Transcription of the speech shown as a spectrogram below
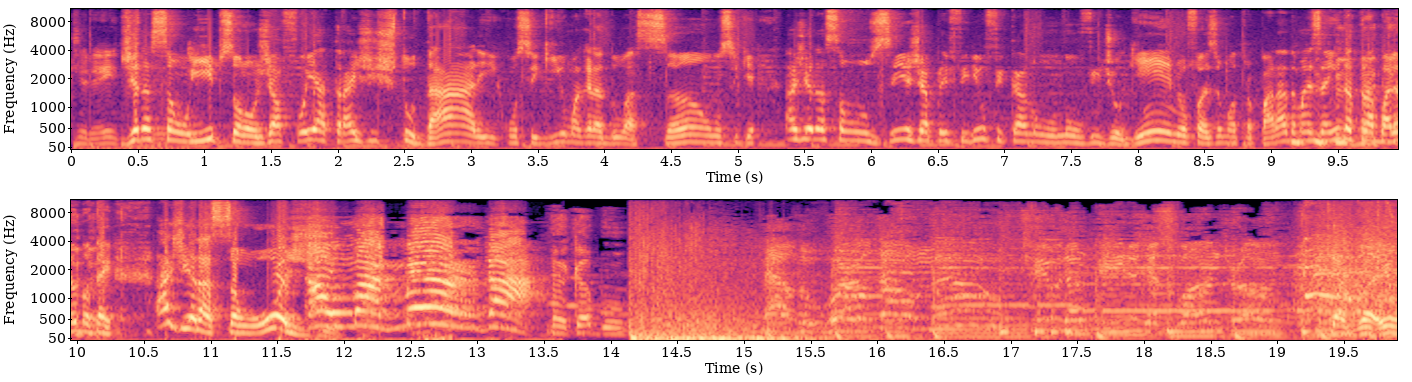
Direito. Geração Y já foi atrás de estudar e conseguir uma graduação, não sei o quê. A geração Z já preferiu ficar num, num videogame ou fazer uma outra parada, mas ainda trabalhando até. A geração hoje. Uma merda! Acabou. que agora eu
